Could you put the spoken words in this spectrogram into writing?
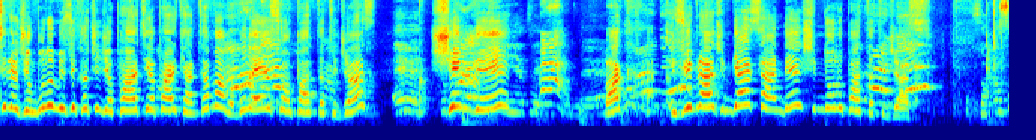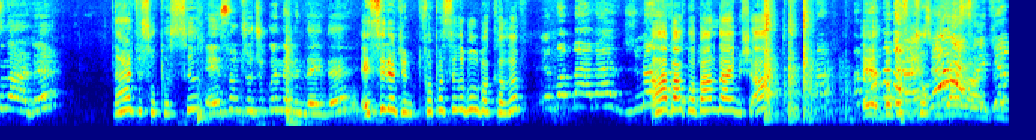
Silacığım bunu müzik açınca parti yaparken tamam mı? Bunu en son patlatacağız. Evet. Şimdi bak Zübracığım gel sen de şimdi onu patlatacağız. Sopası nerede? Nerede sopası? En son çocukların elindeydi. Esilacığım sopasını bul bakalım. E. Aha bak babandaymış al. Evet babası çok güzel verdi.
